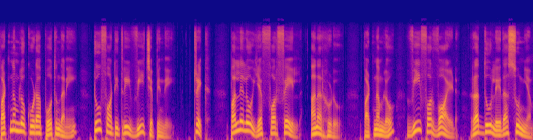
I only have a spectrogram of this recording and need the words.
పట్నంలో కూడా పోతుందని టూ ఫార్టీ త్రీ వి చెప్పింది. ట్రిక్ పల్లెలో ఎఫ్ ఫార్ ఫెయిల్ అనర్హుడు. పట్నంలో వి ఫార్ వాయిడ్ రద్దు లేదా శూన్యం.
